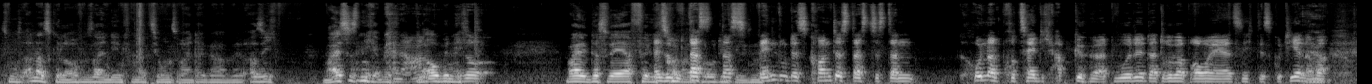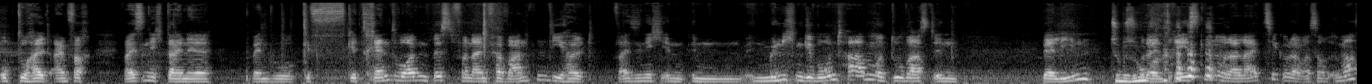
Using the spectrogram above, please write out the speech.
Das muss anders gelaufen sein, die Informationsweitergabe. Also ich weiß es nicht, aber ich glaube nicht. Also, weil das wäre ja völlig also dass, dass, gewesen. wenn du das konntest, dass das dann hundertprozentig abgehört wurde, darüber brauchen wir ja jetzt nicht diskutieren, Ja. aber ob du halt einfach, weiß nicht, deine, wenn du getrennt worden bist von deinen Verwandten, die halt, weiß ich nicht, in, in, in München gewohnt haben und du warst in Berlin Zu Besuch. oder in Dresden oder Leipzig oder was auch immer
